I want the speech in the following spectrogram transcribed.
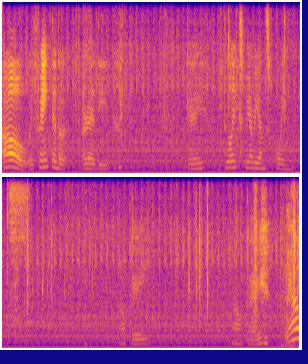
Oh, it fainted already. okay, two experience points. Okay. Okay. Well,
